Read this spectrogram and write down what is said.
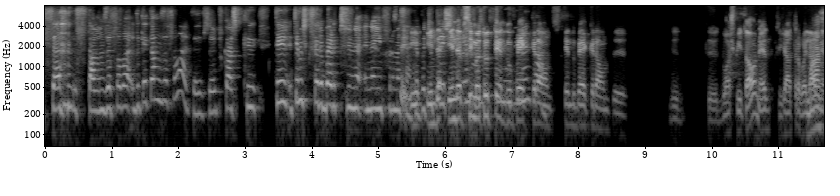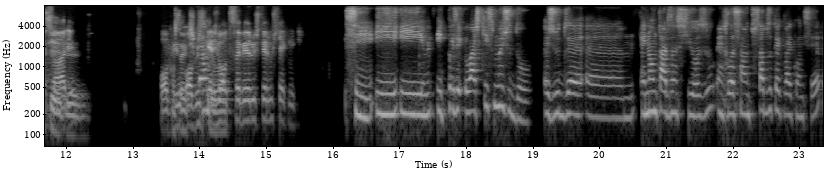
se, se, estávamos a falar, do que é que estávamos a falar, porque acho que tem, temos que ser abertos na, na informação. Sim, é ainda, ainda por cima, tu tendo o background, tendo o background de, de, de, do hospital, né, de já trabalhar nessa área, óbvio, óbvio que queres logo saber os termos técnicos. Sim, e, e, e, depois eu acho que isso me ajudou, ajuda a, a não estar ansioso em relação tu sabes o que é que vai acontecer,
